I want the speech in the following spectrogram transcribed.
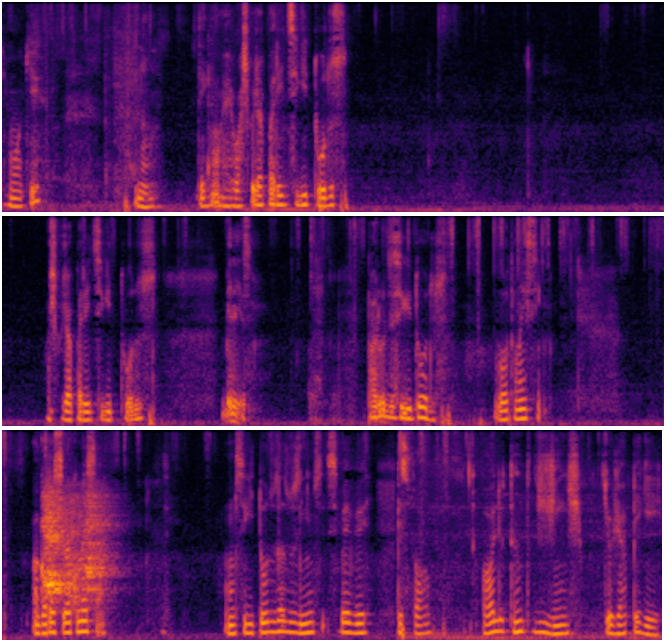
Tem um aqui? Não. Tem um. É, eu acho que eu já parei de seguir todos. Acho que eu já parei de seguir todos. Beleza. Parou de seguir todos? Volta lá em cima. Agora você vai começar. Vamos seguir todos os azulzinhos e você vai ver. Pessoal, olha o tanto de gente que eu já peguei.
